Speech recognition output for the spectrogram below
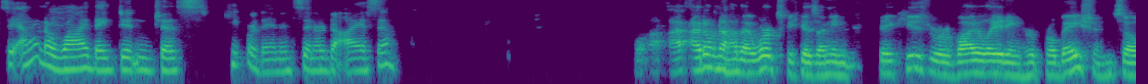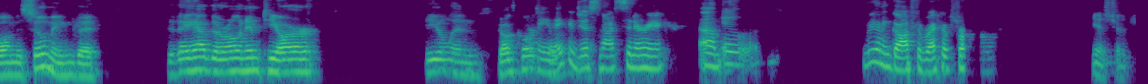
See, I don't know why they didn't just keep her then and send her to ISF. Well, I, I don't know how that works because I mean, they accused her of violating her probation. So I'm assuming that do they have their own MTR deal in drug court? I mean, they could just not send her in. Um, we're gonna go off the record for, Yes, Judge.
